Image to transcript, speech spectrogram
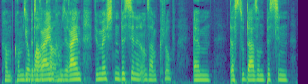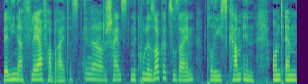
Komm, kommen Sie You're bitte rein, welcome. kommen Sie rein. Wir möchten ein bisschen in unserem Club, ähm, dass du da so ein bisschen Berliner Flair verbreitest. Genau. Du scheinst eine coole Socke zu sein. Please come in. Und ähm,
